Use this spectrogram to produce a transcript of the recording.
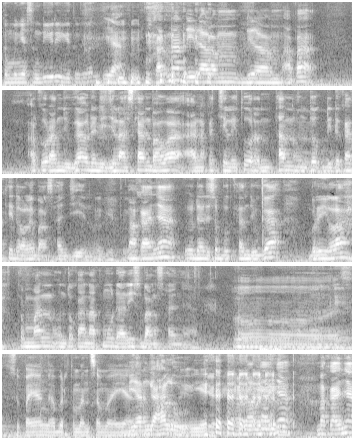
temennya sendiri gitu kan. Iya, karena di dalam di dalam apa Al-Quran juga udah dijelaskan bahwa anak kecil itu rentan untuk didekati oleh bangsa jin. Oh, gitu. Makanya udah disebutkan juga berilah teman untuk anakmu dari sebangsanya. Oh, Oke. supaya nggak berteman sama yang Biar nggak halu. Iya. makanya makanya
